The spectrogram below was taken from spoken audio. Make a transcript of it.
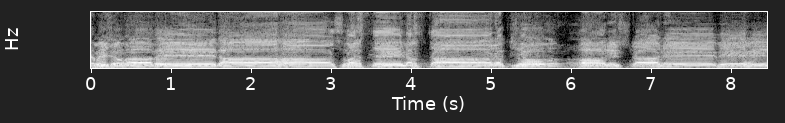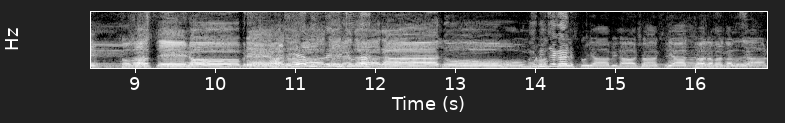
વિષમાવેદાઃ સ્વસ્તે નસ્તા રક્ષો. અરિષ્ટાને વે नो बृहस्पतिर्दधातु स्तुया विनाशाख्यात धर्म कल्याण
